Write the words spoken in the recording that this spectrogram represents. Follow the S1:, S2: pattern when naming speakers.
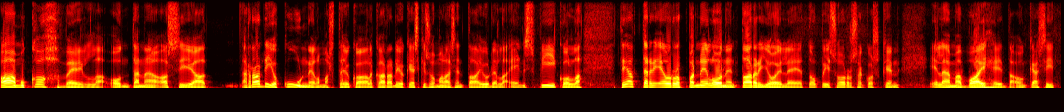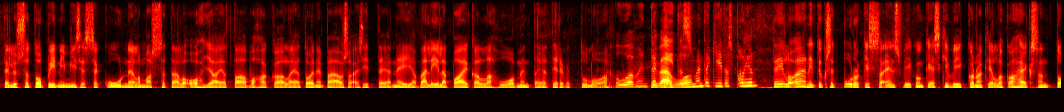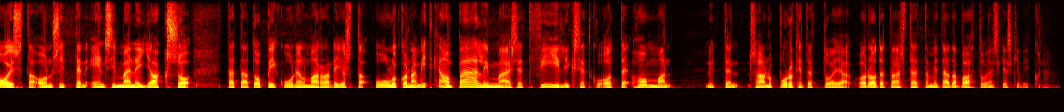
S1: Aamukahveilla on tänään asiaa radiokuunnelmasta, joka alkaa Radio Keskisuomalaisen taajuudella ensi viikolla. Teatteri Eurooppa Nelonen tarjoilee Topi Sorsakosken elämänvaiheita on käsittelyssä Topi-nimisessä kuunnelmassa. Täällä on ohjaaja Taavo Hakala ja toinen pääosaesittäjä Neija Välillä paikalla. Huomenta ja tervetuloa.
S2: Huomenta,
S3: Hyvää
S2: kiitos.
S3: huomenta, kiitos paljon.
S1: Teillä on äänitykset purkissa ensi viikon keskiviikkona kello 18 on sitten ensimmäinen jakso tätä Topi-kuunnelmaa radiosta ulkona. Mitkä on päällimmäiset fiilikset, kun olette homman nytten saanut purkitettua ja odotetaan sitä, että mitä tapahtuu ensi keskiviikkona?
